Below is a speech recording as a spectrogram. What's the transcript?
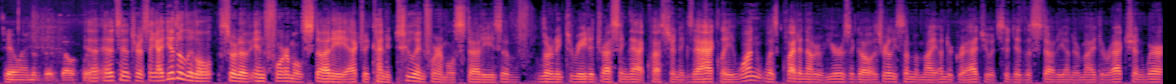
tail end of the bell. Yeah, it's interesting. I did a little sort of informal study, actually, kind of two informal studies of learning to read, addressing that question exactly. One was quite a number of years ago. It was really some of my undergraduates who did the study under my direction, where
